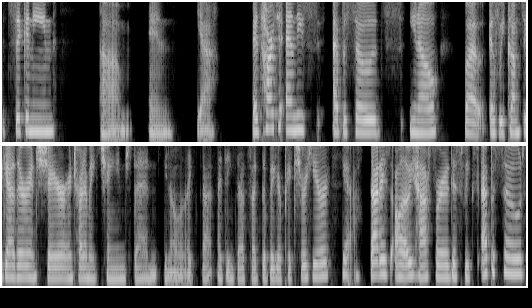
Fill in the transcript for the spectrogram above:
it's sickening, um, and yeah, it's hard to end these episodes, you know. But if we come together and share and try to make change, then you know, like that, I think that's like the bigger picture here. Yeah. That is all that we have for this week's episode.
